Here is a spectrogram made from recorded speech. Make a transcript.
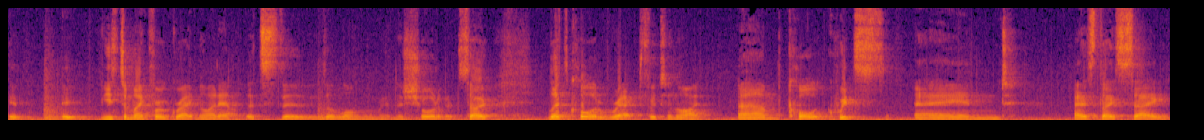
it, it used to make for a great night out. That's the the long and the short of it. So let's call it a wrap for tonight. Um, call it quits, and as they say,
